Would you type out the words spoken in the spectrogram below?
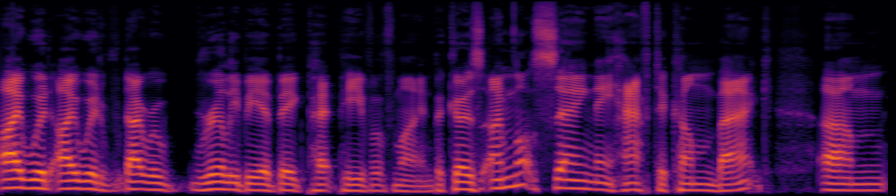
I would, I would, that would really be a big pet peeve of mine because I'm not saying they have to come back, um,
